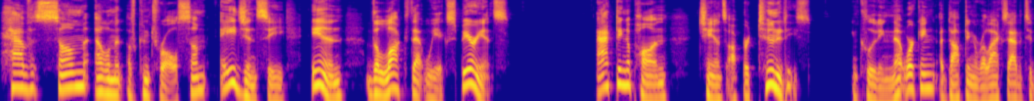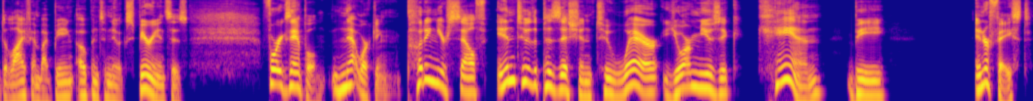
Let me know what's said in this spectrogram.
have some element of control, some agency in the luck that we experience. Acting upon chance opportunities, including networking, adopting a relaxed attitude to life, and by being open to new experiences. For example, networking, putting yourself into the position to where your music can be interfaced,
